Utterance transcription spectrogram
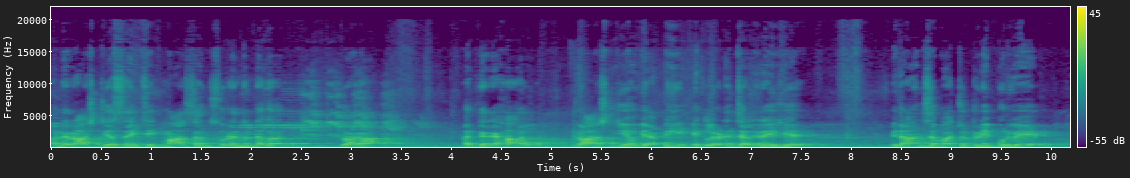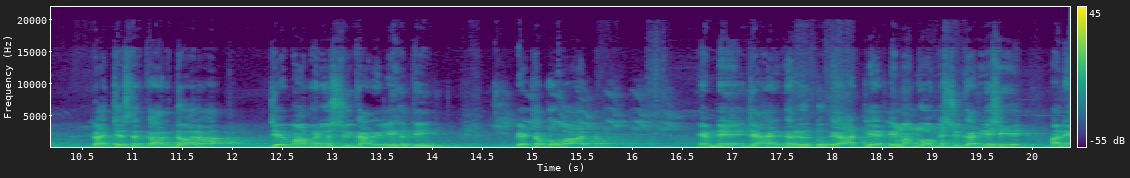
અને રાષ્ટ્રીય શૈક્ષિક મહાસંઘ સુરેન્દ્રનગર દ્વારા અત્યારે હાલ રાષ્ટ્રીય વ્યાપી એક લડત ચાલી રહી છે. વિધાનસભા ચૂંટણી પૂર્વે રાજ્ય સરકાર દ્વારા જે માગણીઓ સ્વીકારેલી હતી, બેઠકો બાદ એમને જાહેર કર્યું હતું કે આટલી આટલી માંગો અમે સ્વીકારીએ છીએ અને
